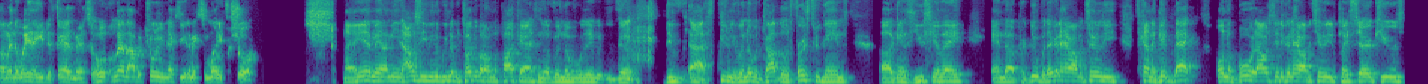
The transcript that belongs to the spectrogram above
um, and the way that he defends, man. So he'll, he'll have the opportunity next year to make some money for sure. Now, yeah, man. I mean, obviously, we, we, we talked about it on the podcast. You know, Villanova was able to, uh, excuse me, Villanova dropped those first two games uh, against UCLA and uh, Purdue, but they're going to have opportunity to kind of get back on the board. Obviously, they're going to have opportunity to play Syracuse,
